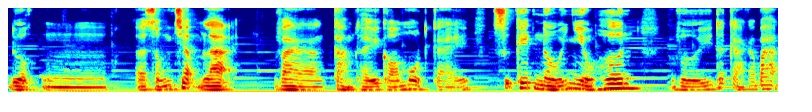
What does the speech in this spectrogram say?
được um, uh, sống chậm lại và cảm thấy có một cái sự kết nối nhiều hơn với tất cả các bạn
